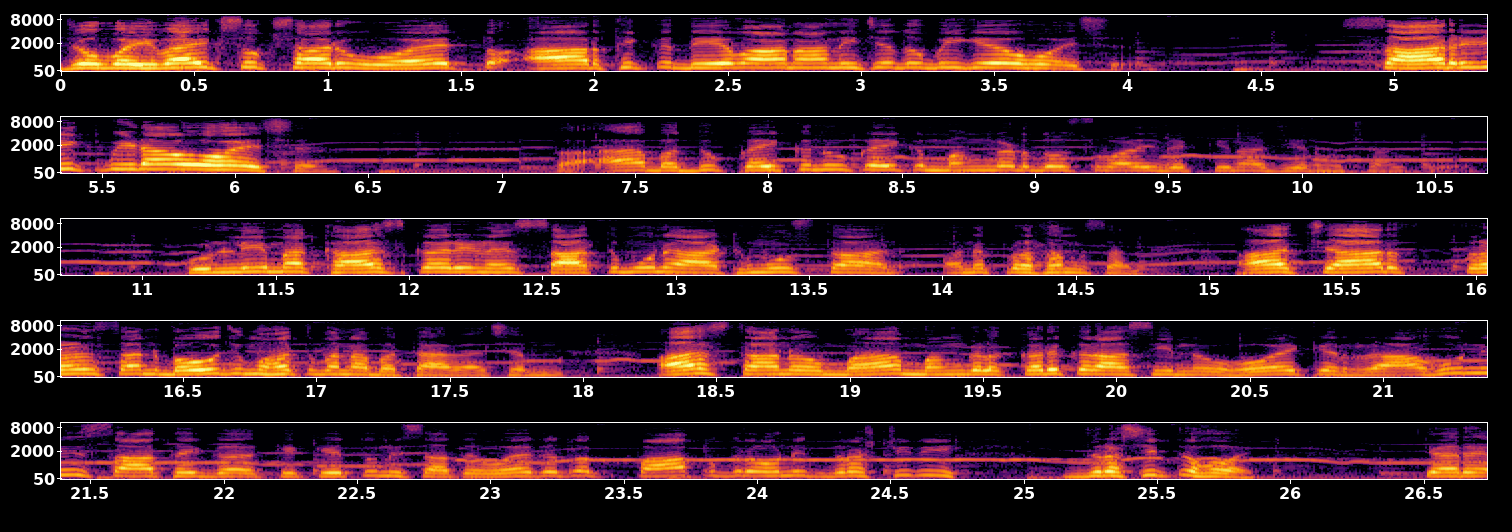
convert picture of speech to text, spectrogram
જો વૈવાહિક સુખ સારું હોય તો આર્થિક દેવાના નીચે ડૂબી ગયો હોય છે. શારીરિક પીડાઓ હોય છે. તો આ બધું કંઈકનું કંઈક મંગળ દોષ વાળી વ્યક્તિના જીવનમાં ચાલતું હોય છે. કુંડલીમાં ખાસ કરીને સાતમું ને આઠમું સ્થાન અને પ્રથમ સ્થાન. આ ચાર ત્રણ સ્થાન બહુ જ મહત્વના બતાવ્યા છે. આ સ્થાનોમાં મંગળ કર્ક રાશિનો હોય કે રાહુની સાથે કે કેતુની સાથે હોય કે તો પાપ ગ્રહોની દ્રષ્ટિથી દ્રષિત હોય, ત્યારે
